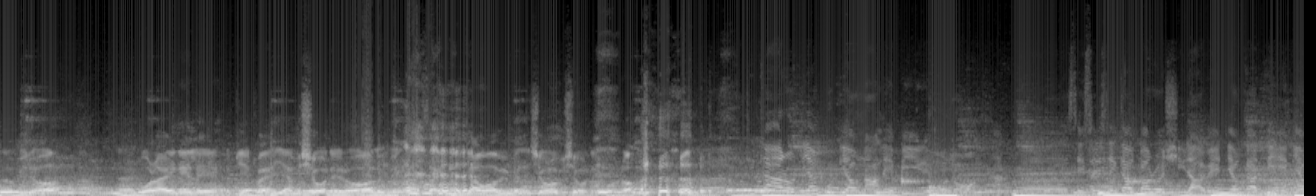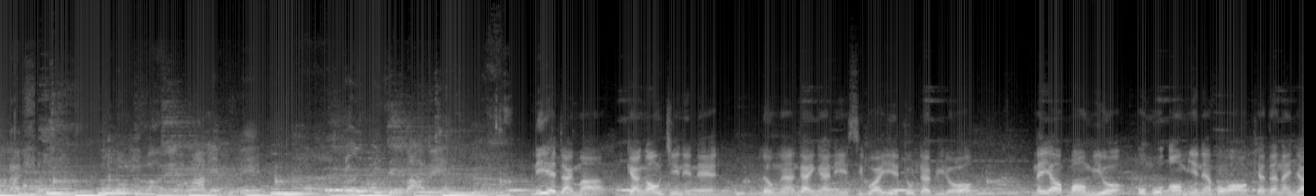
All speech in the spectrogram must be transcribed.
နောက်ပြီးတော့အဲကိုရိုင်းနဲ့လည်းအပြင်ထွက်အရမ်းမလျှော်နဲ့တော့လို့မျိုးဆိုင်တော့ကြာသွားပြီပဲလျှော်တော့မလျှော်နဲ့ပေါ့နော်အဓိကတော့တယောက်ကိုတယောက်နားလည်ပြီးတယ်ပေါ့နော်အဲ စိတ်ဆွေးစိတ်ကောက်ကတော့ရှိတာပဲတယောက်ကတင်းတယောက်ကရှော့အဲ့လိုလေးပါပဲအမလည်းခုလည်းအဲတရုပ်လေးသေးပါပဲနနေ့ရက်တိုင်းမှာကံကောင်းခြင်းတွေနဲ့လုပ်ငန်းကိုင်ငန်းတွေစီးပွားရေးတိုးတက်ပြီးတော့နှစ်ယောက်ပေါင်းပြီးတော့ပုံမအောင်မြင်တဲ့ဘဝကိုဖြတ်သန်းနိုင်ကြ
